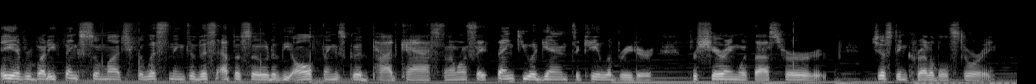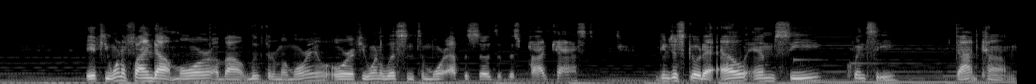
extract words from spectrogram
Hey, everybody, thanks so much for listening to this episode of the All Things Good podcast. And I want to say thank you again to Kala Breder for sharing with us her just incredible story. If you want to find out more about Luther Memorial or if you want to listen to more episodes of this podcast, you can just go to lmcquincy.com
